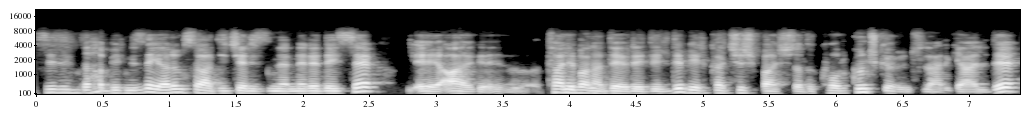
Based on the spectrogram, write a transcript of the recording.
sizin de haberinizde yarım saat içerisinde neredeyse e, Taliban'a devredildi. Bir kaçış başladı. Korkunç görüntüler geldi.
